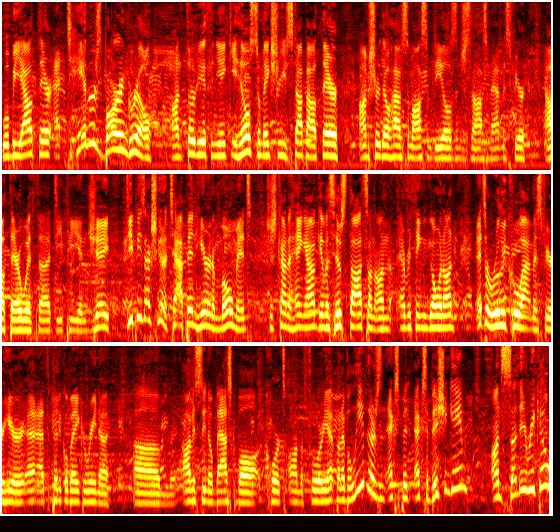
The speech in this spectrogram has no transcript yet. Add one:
will be out there at Tanner's Bar and Grill on 30th and Yankee Hill. So make sure you stop out there. I'm sure they'll have some awesome deals and just an awesome atmosphere out there with uh, DP and J. DP's actually going to tap in here in a moment, just kind of hang out, give us his thoughts on, on everything going on. It's a really cool atmosphere here at, at the Pinnacle Bank Arena. Um, obviously, no basketball courts on the floor yet, but I believe there's an expi- exhibition game on Sunday, Rico?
